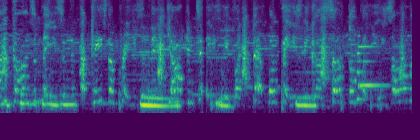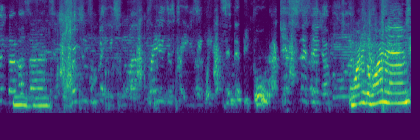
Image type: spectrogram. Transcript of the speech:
my God's amazing. I can't stop praising it. Hmm. Y'all can taste me, hmm. but that won't phase me hmm. because of the way He's always by my side. Situations amazing, my praise is crazy. Wait, I said that before. I guess this deja vu. Good morning, good morning.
